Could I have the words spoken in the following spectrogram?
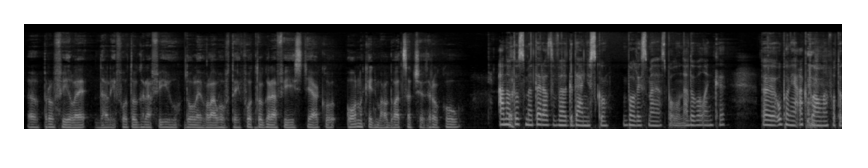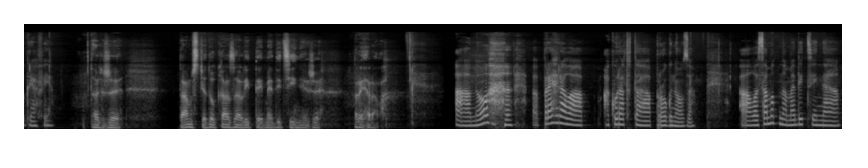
E, profile dali fotografiu. Dole vľavo v tej fotografii ste ako on, keď mal 26 rokov. Áno, to sme teraz v Gdaňsku. Boli sme spolu na dovolenke. To je úplne aktuálna fotografia. Takže tam ste dokázali tej medicíne, že prehrala. Áno, prehrala akurát tá prognóza. Ale samotná medicína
